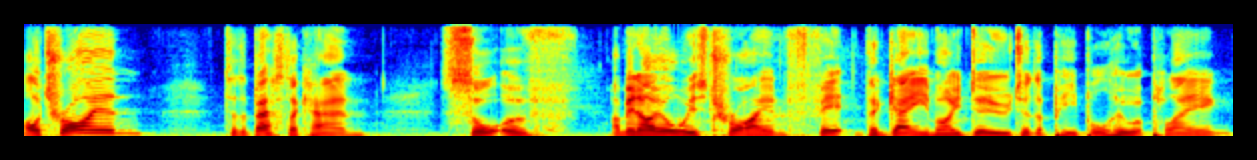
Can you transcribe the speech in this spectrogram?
I'll try and, to the best I can, sort of. I mean, I always try and fit the game I do to the people who are playing,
